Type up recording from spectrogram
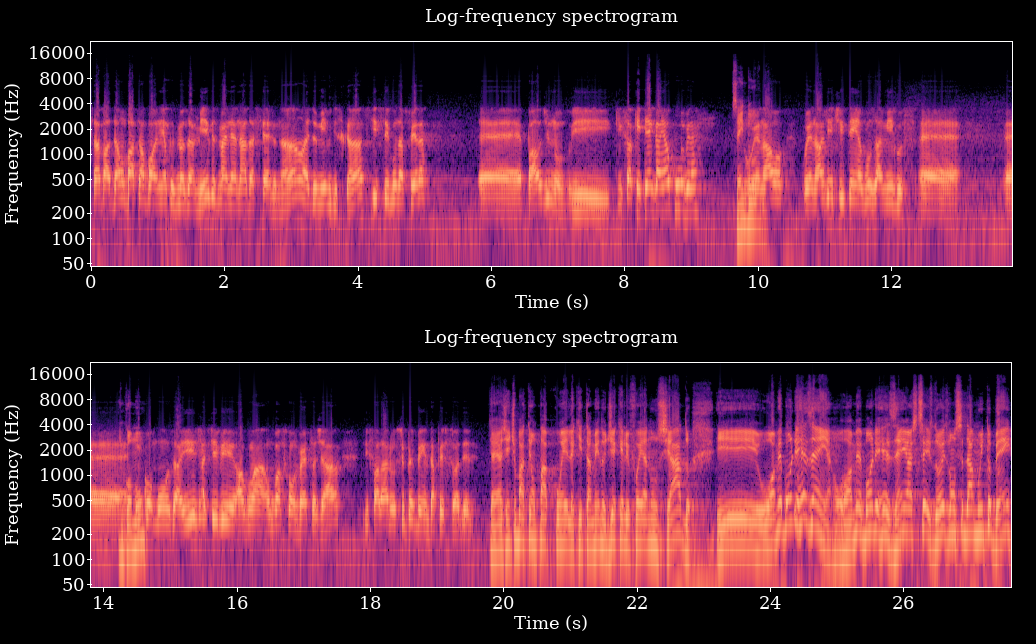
Sabadão bato uma bolinha com os meus amigos, mas não é nada sério não. É domingo descanso e segunda-feira é, é pau de novo. E que, só quem tem que ganhar é o clube, né? Sem dúvida. O Renal, o Enal, a gente tem alguns amigos é, é, em comum? comuns aí, já tive alguma, algumas conversas já e falaram super bem da pessoa dele. A gente bateu um papo com ele aqui também no dia que ele foi anunciado e o homem é bom de resenha. O homem é bom de resenha. Eu acho que vocês dois vão se dar muito bem.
